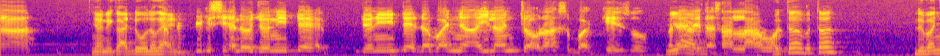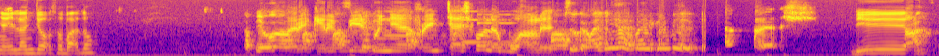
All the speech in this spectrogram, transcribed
Ha. Yang dia gaduh tu kan Tapi kesian tu Johnny Depp Johnny Depp dah banyak hilang job lah sebab kes tu. Padahal dia tak salah pun. Betul betul Dia banyak hilang job sebab tu Tapi orang Pirate Caribbean punya franchise pun dah buang dia. Masukkan balik kan Pirate Caribbean. Dia Tak.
